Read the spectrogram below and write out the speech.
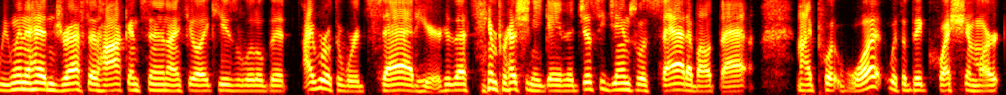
we went ahead and drafted Hockenson. I feel like he was a little bit. I wrote the word sad here because that's the impression he gave that Jesse James was sad about that. And I put what with a big question mark.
